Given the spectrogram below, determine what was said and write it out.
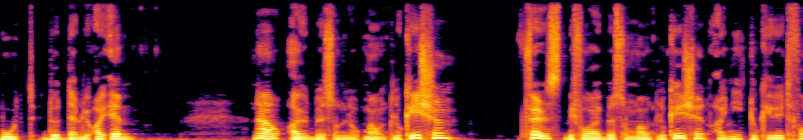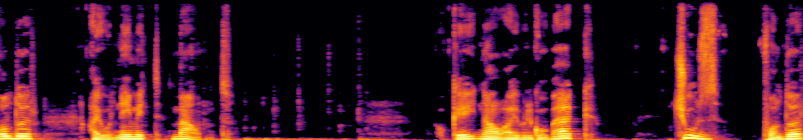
boot.wim. Now I will press on mount location. First, before I press on mount location, I need to create folder. I will name it mount. Okay, now I will go back, choose folder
